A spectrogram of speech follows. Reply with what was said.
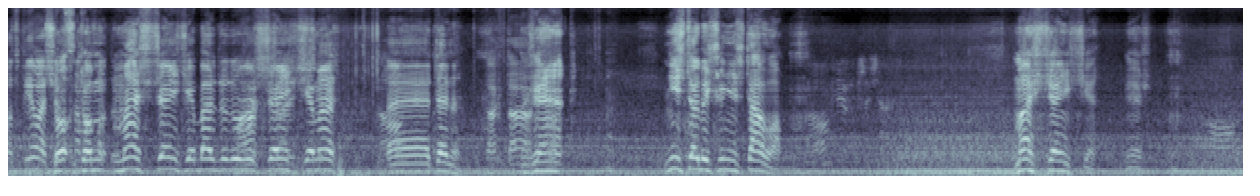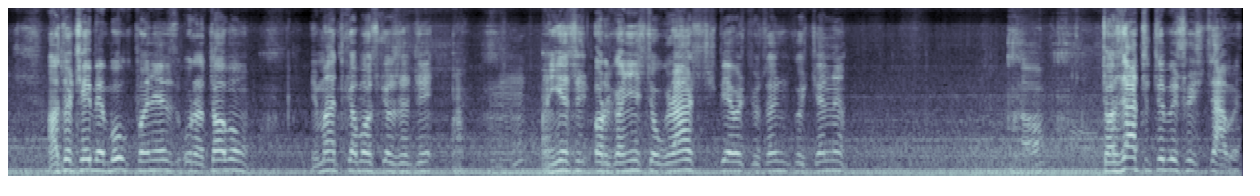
Odpięła się To, od to samochodu. masz szczęście, bardzo dużo Masz szczęścia szczęście. masz, No. e, ten, Tak, tak. że nic tobie się nie stało. No. Masz szczęście, wiesz. A to ciebie Bóg poniósł, uratował i Matka Boska, że ty Mhm. jesteś organistą, grasz, śpiewasz piosenki kościelne, no. to za to ty wyszłeś cały.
